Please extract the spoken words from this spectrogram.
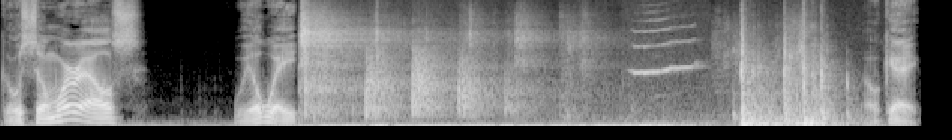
Go somewhere else. We'll wait. Okay.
